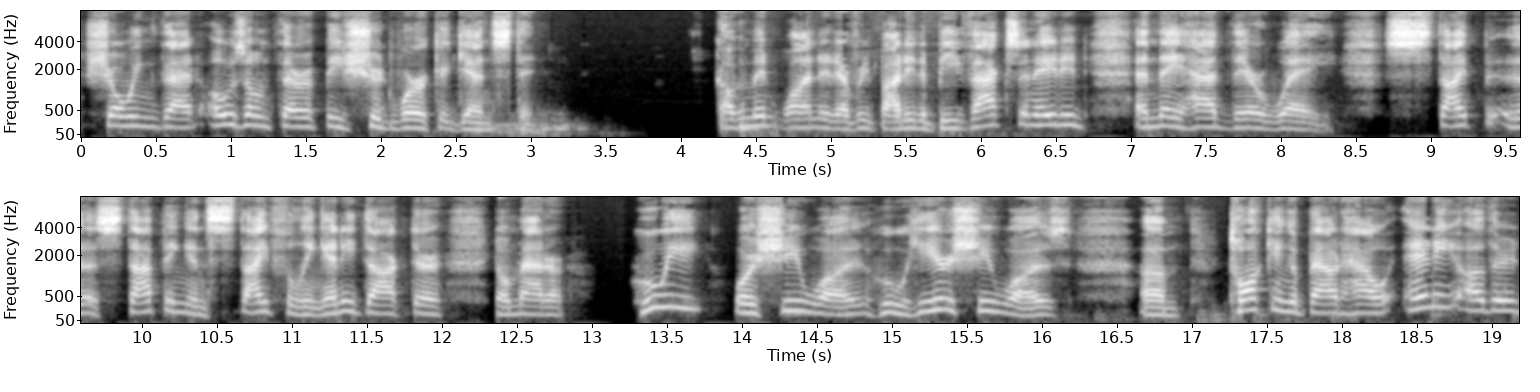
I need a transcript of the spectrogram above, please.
showing that ozone therapy should work against it. Government wanted everybody to be vaccinated, and they had their way, Stip- uh, stopping and stifling any doctor, no matter who he or she was, who he or she was, um, talking about how any other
